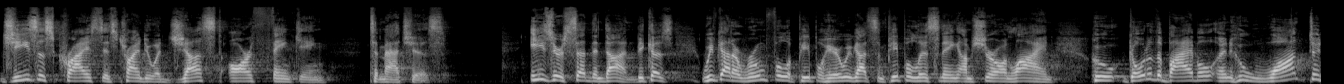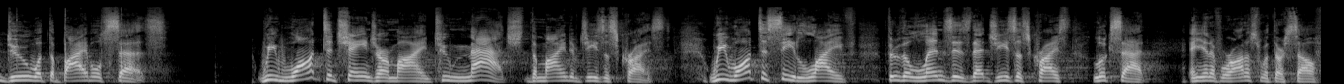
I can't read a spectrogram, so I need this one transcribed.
Jesus Christ is trying to adjust our thinking to match his. Easier said than done because we've got a room full of people here. We've got some people listening, I'm sure, online who go to the Bible and who want to do what the Bible says. We want to change our mind to match the mind of Jesus Christ. We want to see life through the lenses that Jesus Christ looks at. And yet, if we're honest with ourselves,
